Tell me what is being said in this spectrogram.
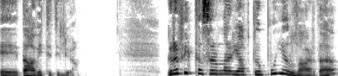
e, davet ediliyor. Grafik tasarımlar yaptığı bu yıllarda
